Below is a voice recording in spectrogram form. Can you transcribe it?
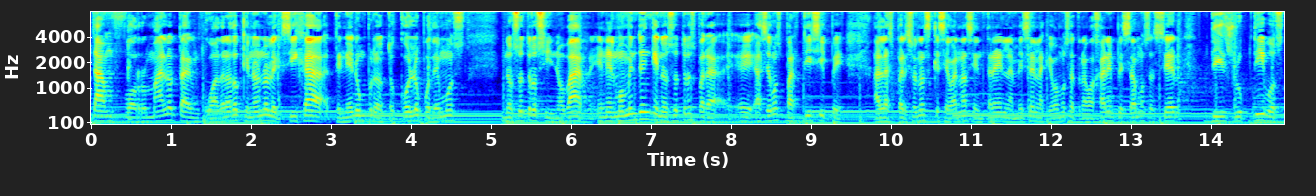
tan formal o tan cuadrado que no nos lo exija tener un protocolo, podemos nosotros innovar. En el momento en que nosotros para, eh, hacemos partícipe a las personas que se van a centrar en la mesa en la que vamos a trabajar, empezamos a ser disruptivos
